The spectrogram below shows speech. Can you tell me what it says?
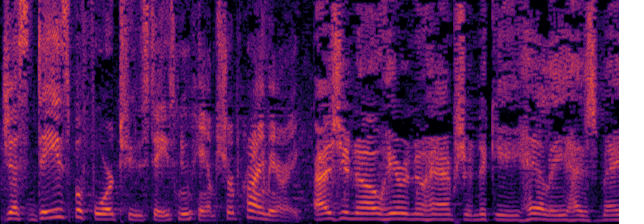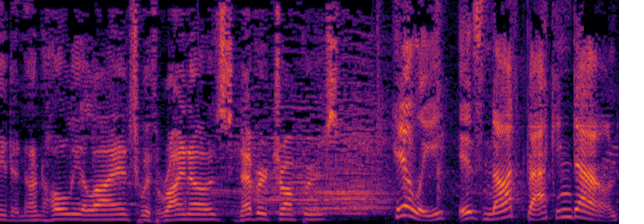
just days before Tuesday's New Hampshire primary. As you know, here in New Hampshire, Nikki Haley has made an unholy alliance with RINOs, never Trumpers. Haley is not backing down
